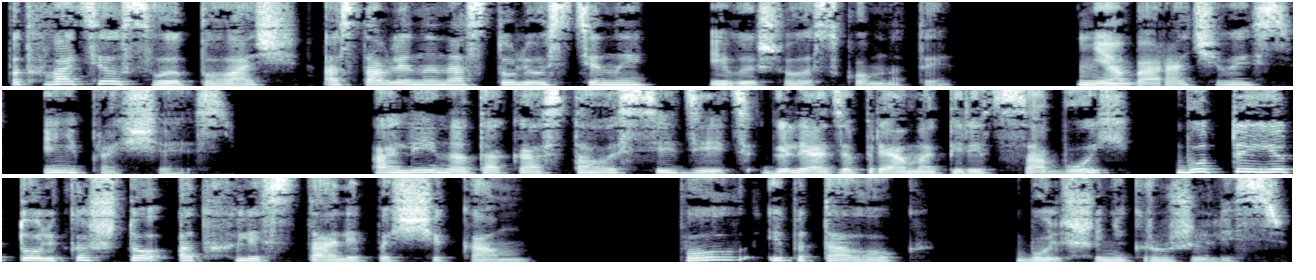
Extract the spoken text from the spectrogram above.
подхватил свой плащ, оставленный на стуле у стены, и вышел из комнаты, не оборачиваясь и не прощаясь. Алина так и осталась сидеть, глядя прямо перед собой, будто ее только что отхлестали по щекам. Пол и потолок больше не кружились.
